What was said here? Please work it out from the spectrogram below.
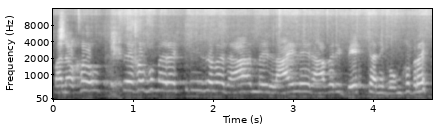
Maar nou gou, sê gou vir my dat wat daar in my laai lê, daar by die bed kan ek hom gebruik.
